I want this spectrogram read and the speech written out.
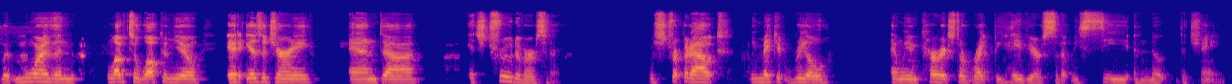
but more than love to welcome you. It is a journey and uh, it's true diversity. We strip it out, we make it real, and we encourage the right behaviors so that we see and note the change.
